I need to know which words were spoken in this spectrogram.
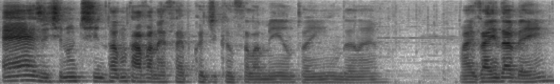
É, a gente não, tinha, não tava nessa época de cancelamento ainda, né? Mas ainda bem.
